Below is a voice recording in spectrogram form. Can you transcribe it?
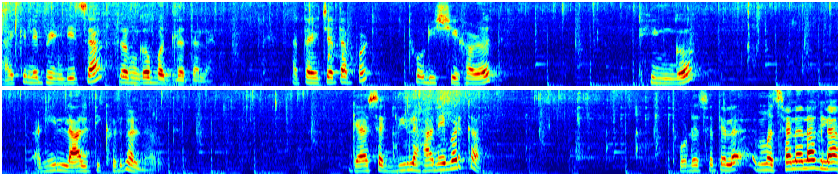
आहे की नाही? भेंडीचा रंग बदलत आला आता ह्याच्यात आपण थोडीशी हळद हिंग आणि लाल तिखट घालणार आहोत. गॅस अगदी लहान आहे बरं का? थोडंसं त्याला मसाला लागला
